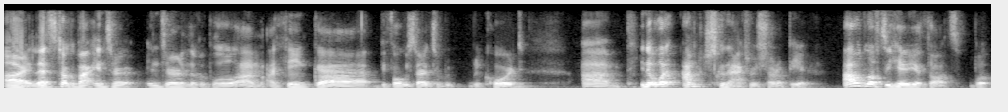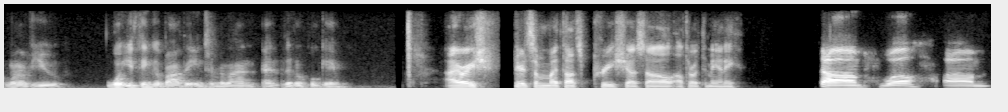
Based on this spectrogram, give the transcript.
All right, let's talk about Inter Inter Liverpool. Um, I think uh, before we start to re- record, um, you know what? I'm just gonna actually shut up here. I would love to hear your thoughts, but one of you, what you think about the Inter Milan and Liverpool game. I already shared some of my thoughts pre-show, so I'll, I'll throw it to Manny. Um, well, um,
